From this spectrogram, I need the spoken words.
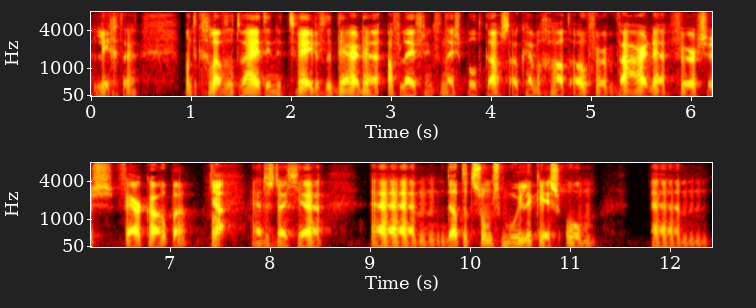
lichten. Want ik geloof dat wij het in de tweede of de derde aflevering van deze podcast ook hebben gehad over waarde versus verkopen. Ja. dus dat, je, um, dat het soms moeilijk is om um,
